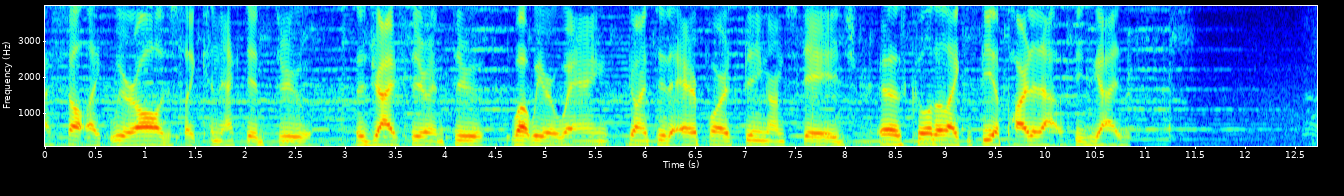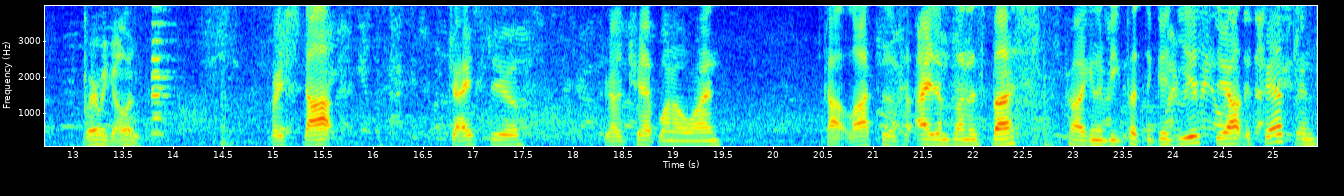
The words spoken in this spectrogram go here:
I felt like we were all just like connected through the drive-through and through what we were wearing, going through the airport, being on stage. It was cool to like be a part of that with these guys. Where are we going? First stop, drive-through, road trip 101. Got lots of items on this bus. Probably gonna be put to good use throughout the trip and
